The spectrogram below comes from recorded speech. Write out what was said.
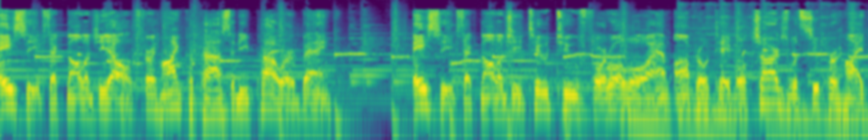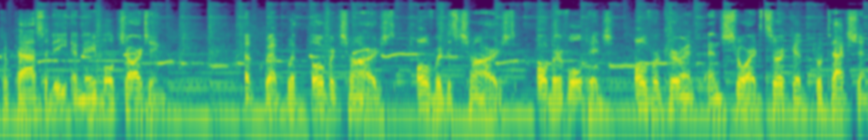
EC Technology Ultra High Capacity Power Bank. EC Technology 2240M Opro Table Charge with Super High Capacity Enable Charging. Equipped with overcharged, over-discharged, over-voltage, overcurrent and short-circuit protection.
